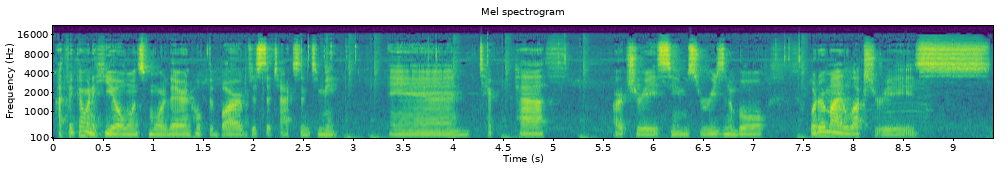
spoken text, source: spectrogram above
I think I'm going to heal once more there and hope the barb just attacks into me. And tech path, archery seems reasonable. What are my luxuries?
